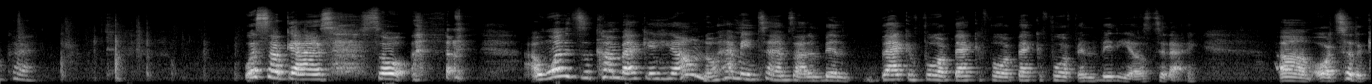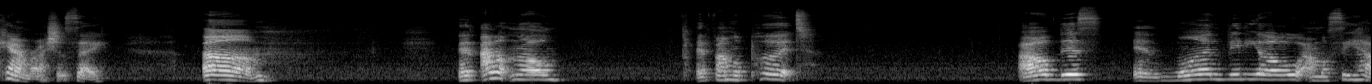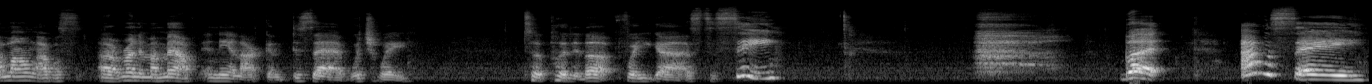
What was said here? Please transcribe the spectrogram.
Okay. What's up, guys? So, I wanted to come back in here. I don't know how many times I've been back and forth, back and forth, back and forth in videos today. Um, or to the camera, I should say. Um, and I don't know if I'm going to put all this in one video. I'm going to see how long I was uh, running my mouth and then I can decide which way to put it up for you guys to see. But I would say,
